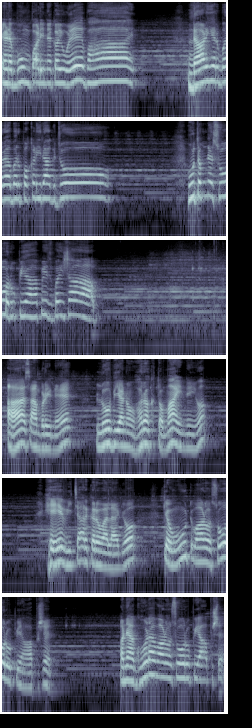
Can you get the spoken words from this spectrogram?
એણે બૂમ પાડીને કહ્યું, એ ભાઈ, નાળિયેર બરાબર પકડી રાખજો. હું તમને સો રૂપિયા આપીશ ભાઈ સાહેબ આ સાંભળીને લોભિયાનો હરખ તો માય નહીં, હો. હે, વિચાર કરવા લાગ્યો કે ઊંટવાળો સો રૂપિયા આપશે અને આ ઘોડા વાળો સો રૂપિયા આપશે.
